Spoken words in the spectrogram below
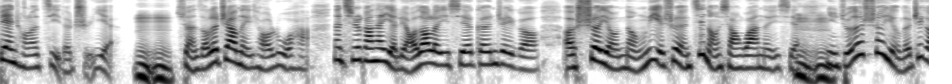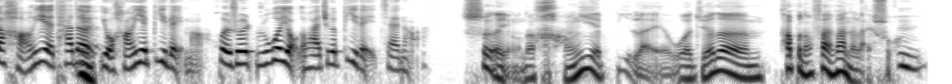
变成了自己的职业。嗯嗯，选择了这样的一条路哈。那其实刚才也聊到了一些跟这个呃摄影能力、摄影技能相关的一些。嗯嗯你觉得摄影的这个行业，它的嗯有行业壁垒吗？或者说，如果有的话，这个壁垒在哪儿？摄影的行业壁垒，我觉得它不能泛泛的来说，嗯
